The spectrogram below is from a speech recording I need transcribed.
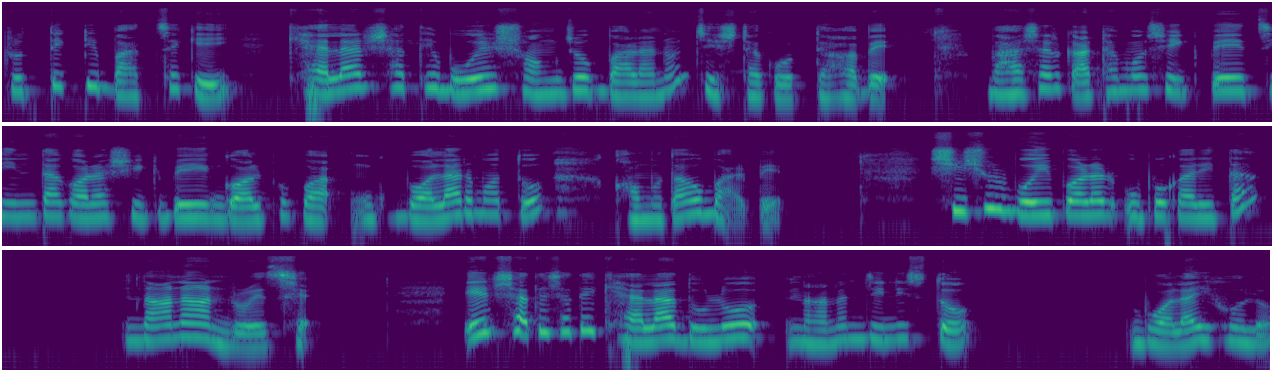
প্রত্যেকটি বাচ্চাকেই খেলার সাথে বইয়ের সংযোগ বাড়ানোর চেষ্টা করতে হবে। ভাষার কাঠামো শিখবে, চিন্তা করা শিখবে, গল্প বলার মতো ক্ষমতাও বাড়বে। শিশুর বই পড়ার উপকারিতা নানান রয়েছে। এর সাথে সাথে খেলাধুলো, নানান জিনিস তো বলাই হলো।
